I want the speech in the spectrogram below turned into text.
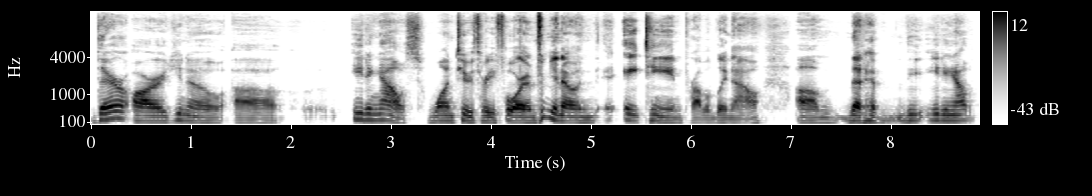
there are you know uh, eating out one two three four and you know and 18 probably now um, that have the eating out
